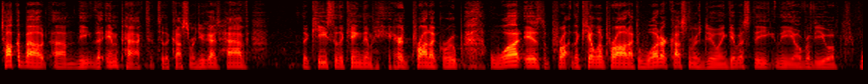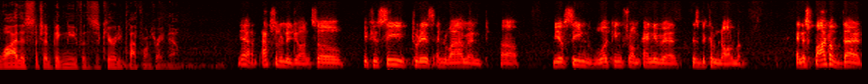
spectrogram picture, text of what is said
Talk about um, the, the impact to the customer. You guys have the keys to the kingdom here product group. What is the, pro the killer product? What are customers doing? Give us the, the overview of why there's such a big need for the security platforms right now. Yeah, absolutely, John. So if you see today's environment, uh, we have seen working from anywhere has become normal. And as part of that,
